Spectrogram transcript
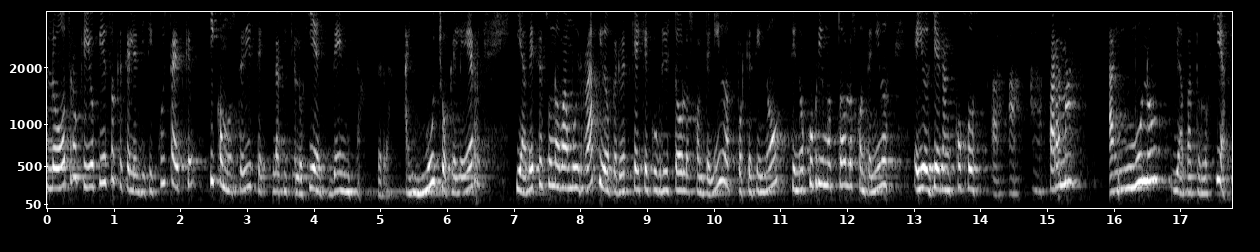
lo otro que yo pienso que se les dificulta es que, sí, como usted dice, la fisiología es densa, ¿verdad? Hay mucho que leer y a veces uno va muy rápido, pero es que hay que cubrir todos los contenidos, porque si no, si no cubrimos todos los contenidos, ellos llegan cojos a, a, a farma, a inmuno y a patología.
